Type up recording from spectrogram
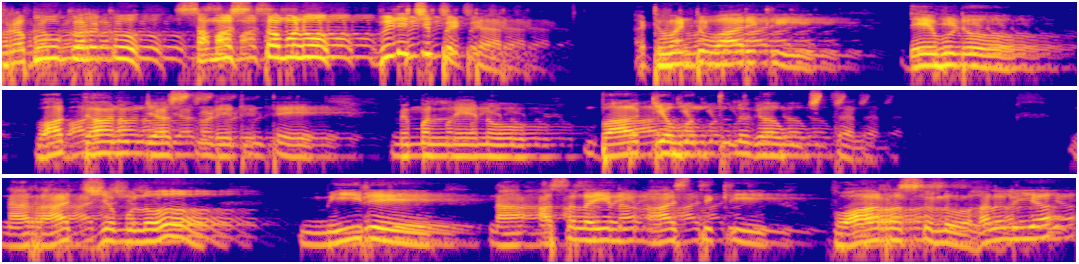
ప్రభు కొరకు సమస్తమును విడిచిపెట్టారు. అటువంటి వారికి దేవుడు వాగ్దానం చేస్తున్నాడు ఏంటంటే మిమ్మల్ని నేను భాగ్యవంతులుగా ఉంచుతాను. నా రాజ్యములో మీరే నా అసలైన ఆస్తికి వారసులు. హలలుయా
